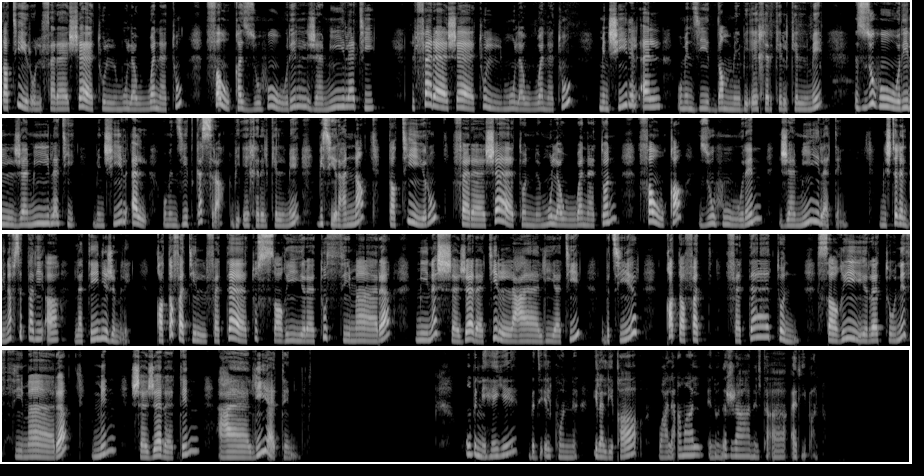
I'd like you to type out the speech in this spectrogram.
تطير الفراشات الملونة فوق الزهور الجميلة. الفراشات الملونة منشيل الأل ومنزيد ضمة بآخر كل كلمة. الزهور الجميلة منشيل ال ومنزيد كسرة بآخر الكلمة بصير عنا تطير فراشات ملونة فوق زهور جميلة. بنشتغل بنفس الطريقة لتاني جملة. قطفت الفتاة الصغيرة الثمار من الشجرة العالية وبتصير قطفت فتاة صغيرة الثمار من شجرة عالية. وبالنهاية بدي لكم إلى اللقاء وعلى أمل إنه نرجع نلتقى قريباً.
